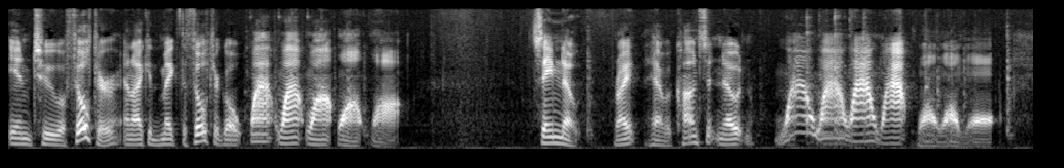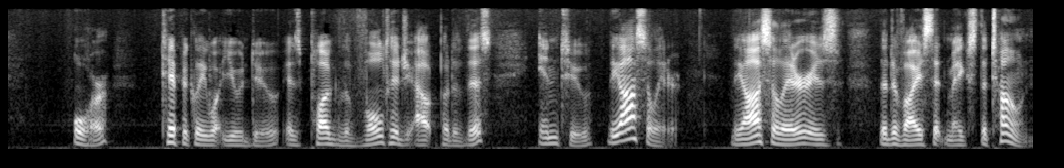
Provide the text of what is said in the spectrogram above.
into a filter and I could make the filter go wah, wah, wah, wah, wah. Same note, right? Have a constant note, wah, wah, wah, wah, wah, wah, wah. Or typically what you would do is plug the voltage output of this into the oscillator. The oscillator is the device that makes the tone.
